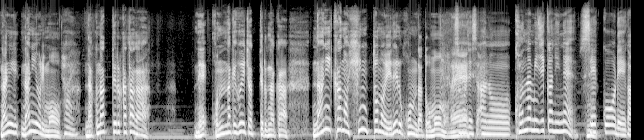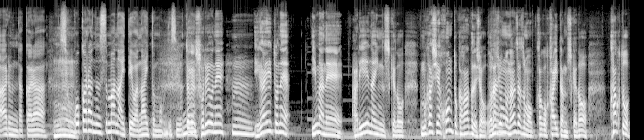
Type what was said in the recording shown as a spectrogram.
何何よりもは亡くなってる方がねこんだけ増えちゃってる中何かのヒントの得れる本だと思うのね。そうです。あのこんな身近にね成功例があるんだから、うん。そこから盗まない手はないと思うんですよね。だからそれをねうん。意外とね今ねありえないんですけど昔は本とか書くでしょ。はい。私ももう何冊も過去書いたんですけど、書くと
